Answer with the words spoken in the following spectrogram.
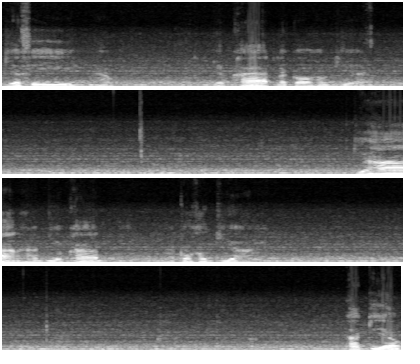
เกียร์สี่นะครับเหยียบคลัดแล้วก็เข้าเกียร์เกียร์ห้านะครับเหยียบคลัดแล้วก็เข้าเกียร์ถ้าเกียร์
